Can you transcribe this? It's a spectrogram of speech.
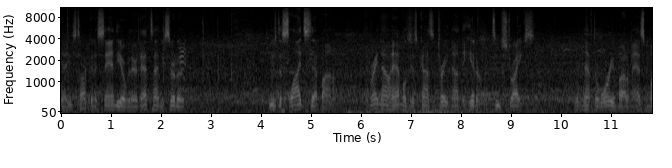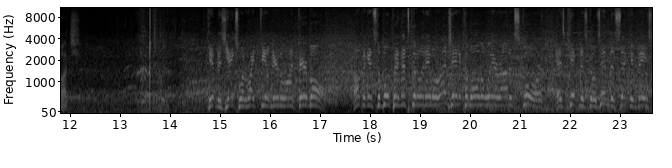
Yeah, he's talking to Sandy over there. That time, he sort of used a slide step on him. And right now, Hamels' just concentrating on the hitter with two strikes. Didn't have to worry about him as much. Kipnis yanks one right field near the line. Fair ball. Up against the bullpen. That's going to enable Rajai to come all the way around and score as Kipnis goes into second base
